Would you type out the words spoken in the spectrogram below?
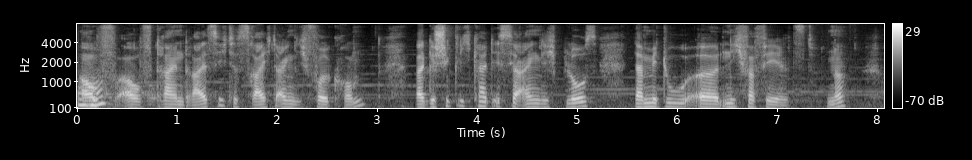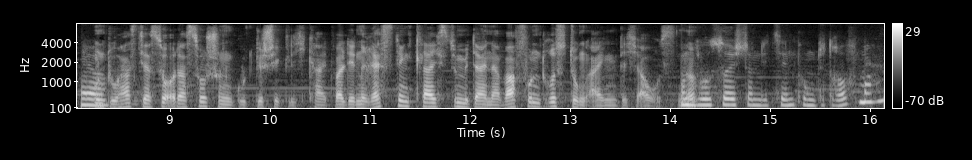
Mhm. auf, auf 33, das reicht eigentlich vollkommen. Weil Geschicklichkeit ist ja eigentlich bloß, damit du äh, nicht verfehlst, ne? Ja. Und du hast ja so oder so schon gut Geschicklichkeit, weil den Rest, den gleichst du mit deiner Waffe und Rüstung eigentlich aus, Und ne? wo soll ich dann die 10 Punkte drauf machen?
